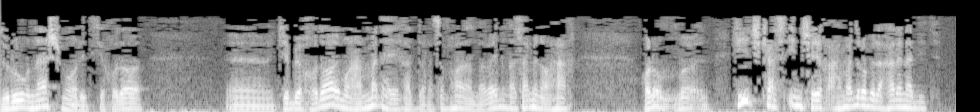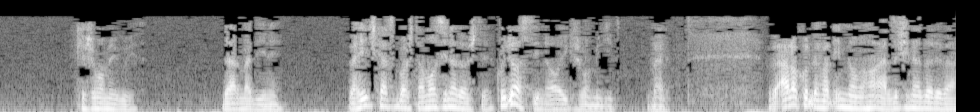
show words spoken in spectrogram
دروغ نشمارید که خدا که به خدای محمد حقیقت دارد. سبحان الله. و این قسم ناحق. حالا هیچ کس این شیخ احمد را بالاخره ندید که شما می‌گویید. در مدینه. و هیچ کس باش تماسی نداشته. کجاست این آقایی که شما میگید؟ بله. و علا کل حال این نامه ها ارزشی نداره و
